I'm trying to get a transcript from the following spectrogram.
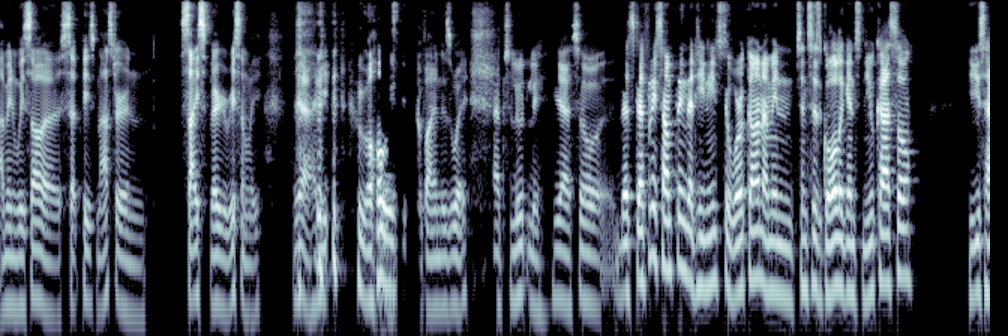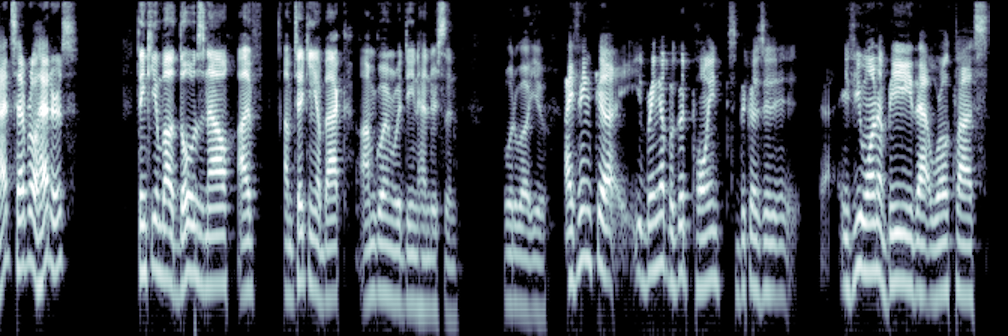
I mean, we saw a set piece master in Saïss very recently. Yeah, he, who always seems to find his way. Absolutely, yeah. So that's definitely something that he needs to work on. I mean, since his goal against Newcastle, he's had several headers. Thinking about those now, I've I'm taking it back. I'm going with Dean Henderson. What about you? I think uh, you bring up a good point because it, if you want to be that world class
